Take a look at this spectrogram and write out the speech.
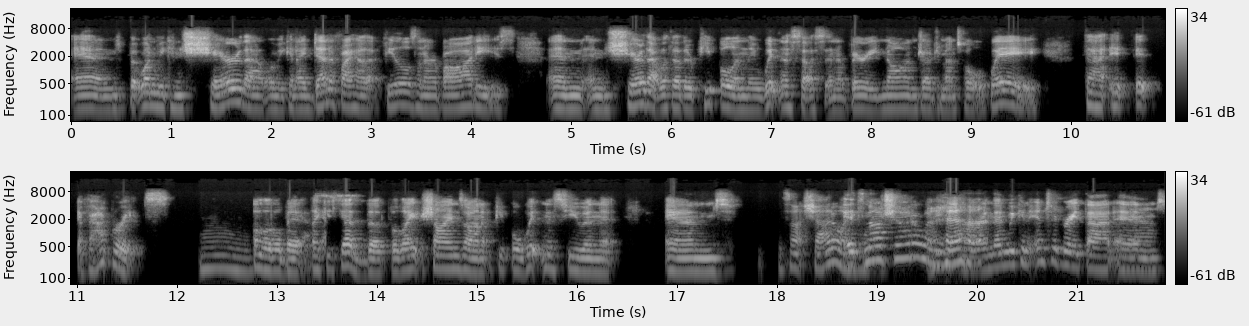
And but when we can share that, when we can identify how that feels in our bodies and and share that with other people and they witness us in a very non-judgmental way, that it it evaporates mm. a little bit. Yes. Like you said, the the light shines on it, people witness you in it. And it's not shadow anymore. It's not shadow anymore. and then we can integrate that and yeah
